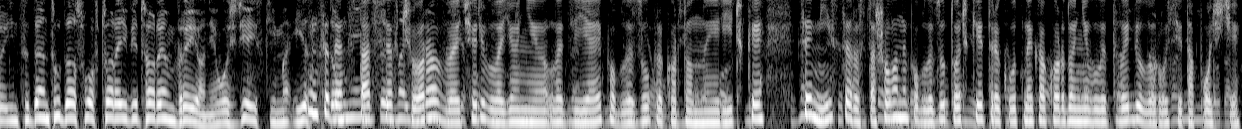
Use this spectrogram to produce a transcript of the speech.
Incydentu doszło wczoraj wieczorem w rejonie łoździejskim. Jest Інцидент стався вчора ввечері в районі Ладзіяй поблизу прикордонної річки. Це місце розташоване поблизу точки трикутника кордонів Литви, Білорусі та Польщі.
